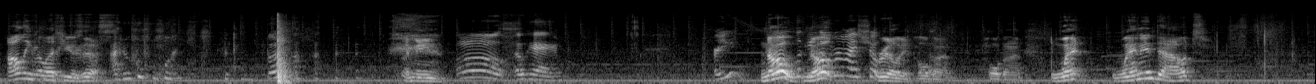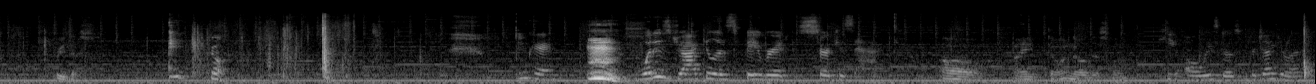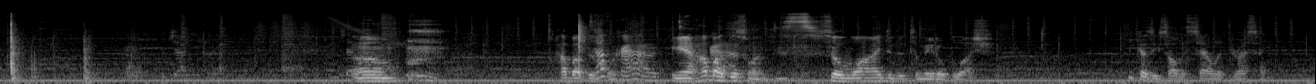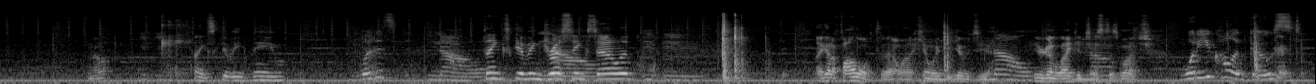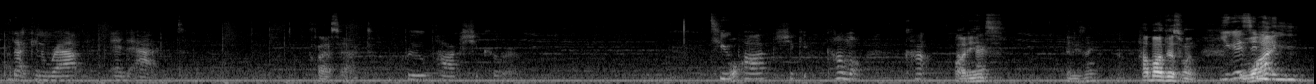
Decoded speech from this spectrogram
I'll even let you use this. I don't want. I mean, oh, okay. Are you? no, looking no. Over my shoulder. Really, hold on, hold on. When when in doubt, read this. Go. Okay. what is Dracula's favorite circus act? Oh, I don't know this one. He always goes for the jugular. The jugular. Um, how about this Tough one? crowd. Yeah, how about this one? So why did the tomato blush? Because he saw the salad dressing. No? Thanksgiving theme. What is no? Thanksgiving dressing No. salad. Mm-mm. I got a follow up to that one. I can't wait to give it to you. No. You're gonna like it just as much. What do you call a ghost that can rap and act? Class act. Tupac Shakur. Tupac Shakur. Come on. Come. okay. Audience? Anything? How about this one? You guys why, didn't even.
